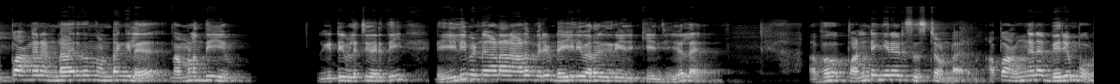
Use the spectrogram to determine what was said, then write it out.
ഇപ്പൊ അങ്ങനെ ഉണ്ടായിരുന്നെന്നുണ്ടെങ്കിൽ നമ്മൾ എന്ത് ചെയ്യും വീട്ടിൽ വിളിച്ചു വരുത്തി ഡെയിലി പെണ്ണ് കാണാൻ ആളും വരും ഡെയിലി വിറക് കീറി ഇരിക്കുകയും ചെയ്യും അല്ലേ? അപ്പോൾ പണ്ട് ഇങ്ങനെ ഒരു സിസ്റ്റം ഉണ്ടായിരുന്നു. അപ്പോൾ അങ്ങനെ വരുമ്പോൾ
